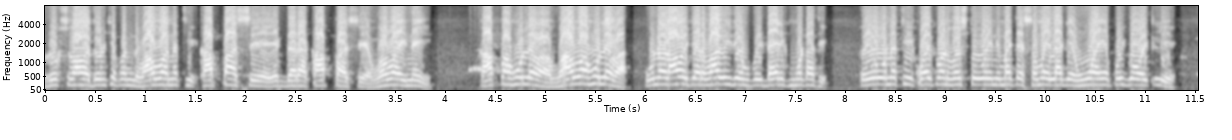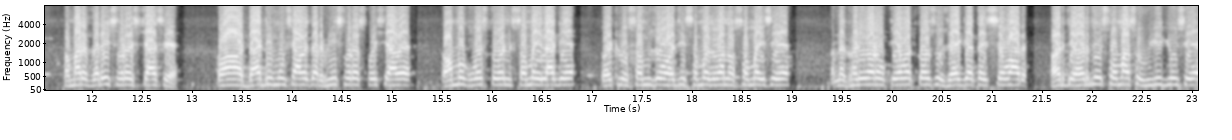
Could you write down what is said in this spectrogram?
વૃક્ષ વાવવા જરૂર છે, પણ વાવવા નથી. કાપવા છે, એક ધારા કાપવા છે, વવાય નહીં. કાપવા શું લેવા, વાવવા શું લેવા? ઉનાળ આવે ત્યારે વાવી દેવું પછી ડાયરેક્ટ મોટાથી તો એવું નથી કોઈ પણ વસ્તુ હોય એની માટે સમય લાગે. હું અહીંયા પૂગ્યો એટલે. તમારે ત્રીસ વર્ષ ત્યાં છે. તો આ દાઢી મૂછ આવે ત્યારે વીસ વર્ષ પછી આવે. તો અમુક વસ્તુઓને સમય લાગે. તો એટલું સમજો, હજી સમજવાનો સમય છે. અને ઘણી વાર હું કહેવત કહું છું, જાગ્યા થઈ સવાર અડધી અડધું ચોમાસું વી ગયું છે.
